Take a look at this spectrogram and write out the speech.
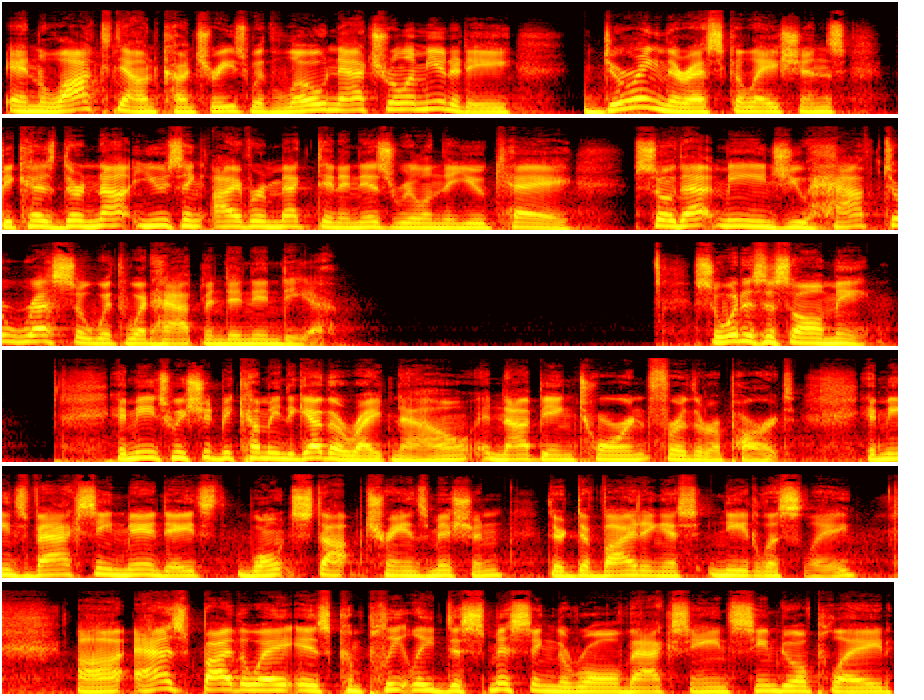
in lockdown countries with low natural immunity during their escalations because they're not using ivermectin in Israel and the UK. So that means you have to wrestle with what happened in India. So, what does this all mean? It means we should be coming together right now and not being torn further apart. It means vaccine mandates won't stop transmission. They're dividing us needlessly. Uh, as, by the way, is completely dismissing the role vaccines seem to have played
